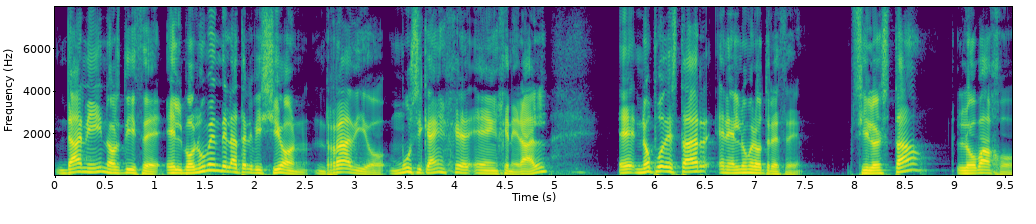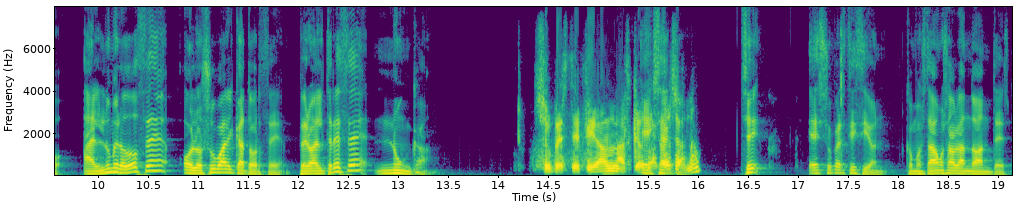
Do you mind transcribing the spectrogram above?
Dani nos dice, el volumen de la televisión, radio, música en, en general, eh, no puede estar en el número 13. Si lo está, lo bajo al número 12 o lo subo al 14, pero al 13 nunca. Superstición más que otra cosa, ¿no? Sí, es superstición, como estábamos hablando antes.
